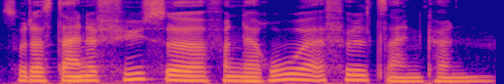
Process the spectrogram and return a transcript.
sodass deine Füße von der Ruhe erfüllt sein können.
